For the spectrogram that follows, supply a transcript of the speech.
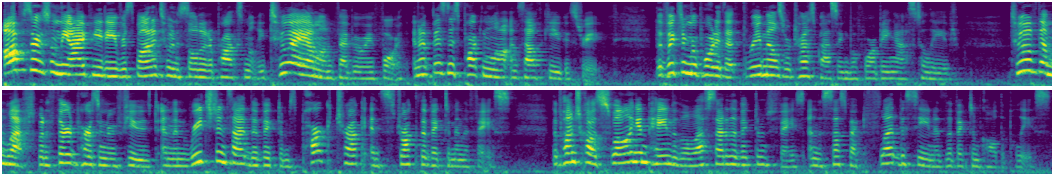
Officers from the IPD responded to an assault at approximately 2 a.m. on February 4th in a business parking lot on South Cayuga Street. The victim reported that three males were trespassing before being asked to leave. Two of them left, but a third person refused and then reached inside the victim's parked truck and struck the victim in the face. The punch caused swelling and pain to the left side of the victim's face, and the suspect fled the scene as the victim called the police.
